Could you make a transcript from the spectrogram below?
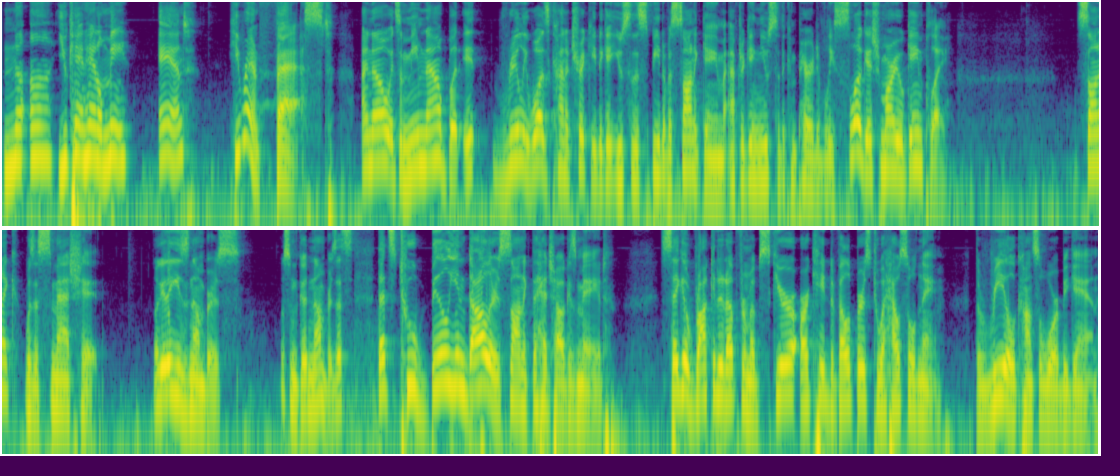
"Nuh-uh, you can't handle me." And he ran fast. I know it's a meme now, but it really was kind of tricky to get used to the speed of a Sonic game after getting used to the comparatively sluggish Mario gameplay. Sonic was a smash hit. Look at these numbers. Those are some good numbers. That's that's 2 billion dollars Sonic the Hedgehog has made. Sega rocketed up from obscure arcade developers to a household name. The real console war began.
